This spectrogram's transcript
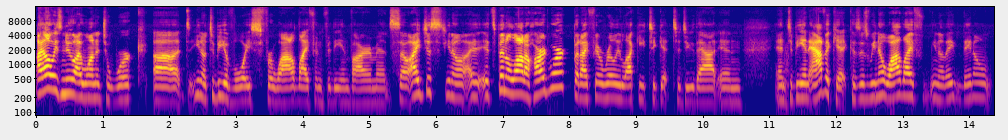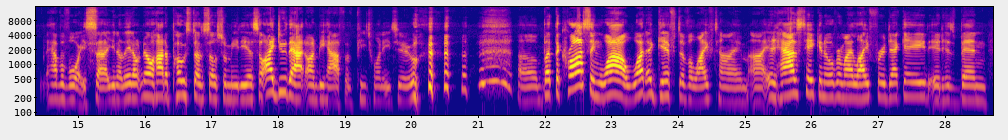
I always knew I wanted to work, uh, t- you know, to be a voice for wildlife and for the environment. So I just, you know, I, it's been a lot of hard work, but I feel really lucky to get to do that and and to be an advocate because as we know wildlife you know they they don't have a voice. Uh, you know they don't know how to post on social media. So i do that on behalf of p22 um, but the crossing wow what a gift of a lifetime. Uh, it has taken over my life for a decade. It has been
